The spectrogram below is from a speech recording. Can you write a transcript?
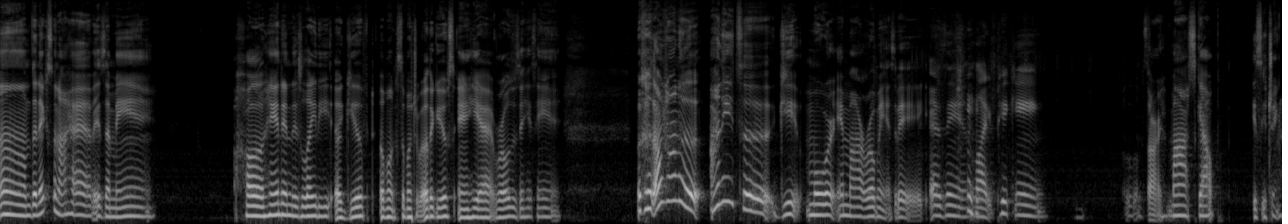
Um, the next one I have is a man uh, handing this lady a gift amongst a bunch of other gifts, and he had roses in his hand. Because I'm trying to, I need to get more in my romance bag, as in like picking ooh, I'm sorry, my scalp is itching.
